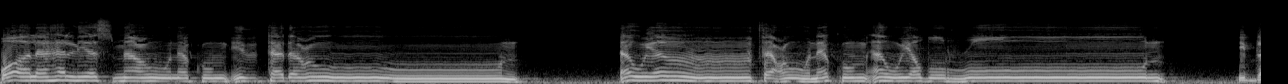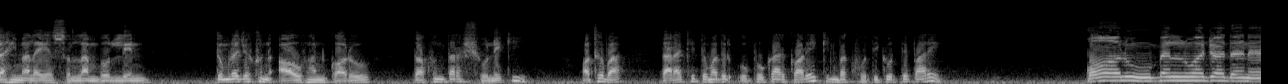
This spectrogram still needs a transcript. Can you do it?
قال هل يسمعونكم إذ تدعون أو ينفعونكم أو يضرون ইব্রাহিম আলাইসাল্লাম বললেন তোমরা যখন আহ্বান করো তখন তারা শোনে কি অথবা তারা কি তোমাদের উপকার করে কিংবা ক্ষতি করতে পারে قالوا بل وجدنا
